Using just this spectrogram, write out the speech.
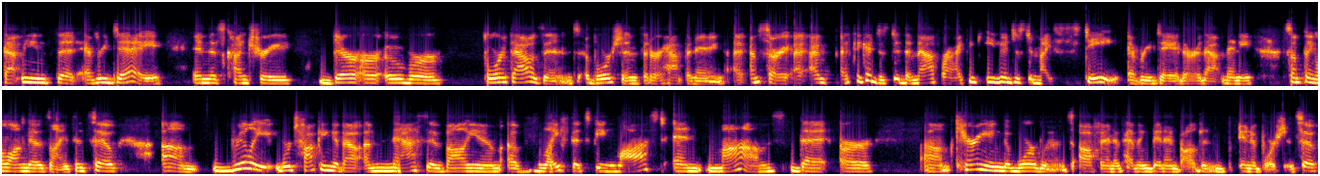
that means that every day in this country, there are over 4,000 abortions that are happening. I, am sorry, I, I, I, think I just did the math wrong. I think even just in my state, every day there are that many, something along those lines. And so, um, really, we're talking about a massive volume of life that's being lost and moms that are um, carrying the war wounds often of having been involved in, in abortion. So,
